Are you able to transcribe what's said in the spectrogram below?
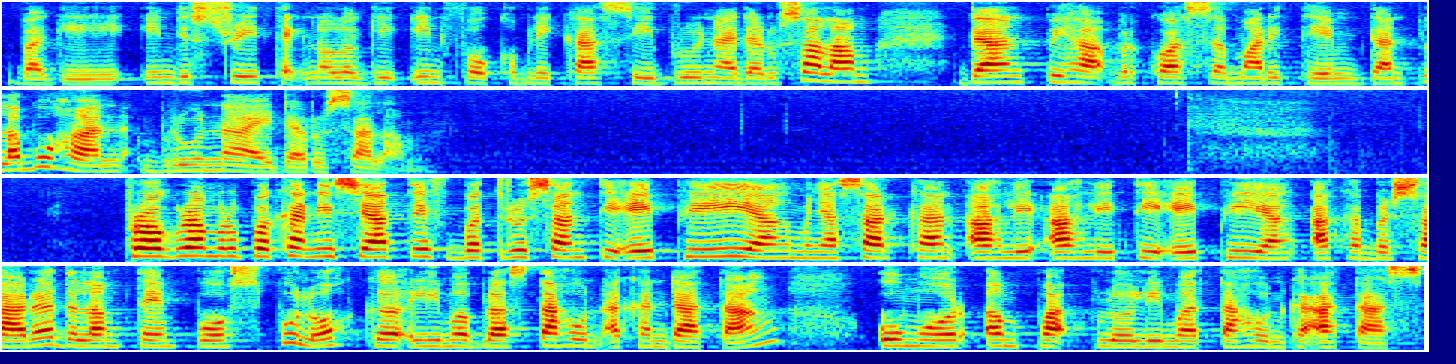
bagi industri teknologi info komunikasi Brunei Darussalam dan pihak berkuasa maritim dan pelabuhan Brunei Darussalam. Program merupakan inisiatif berterusan TAP yang menyasarkan ahli-ahli TAP yang akan bersara dalam tempoh 10 ke 15 tahun akan datang umur 45 tahun ke atas.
